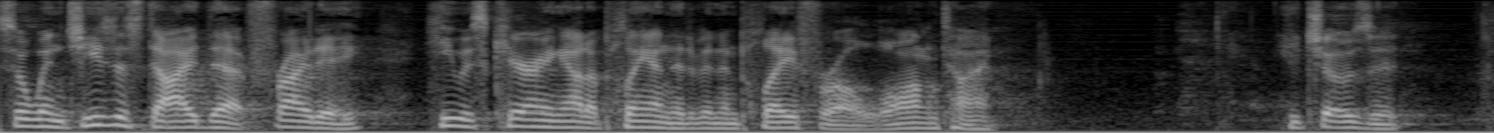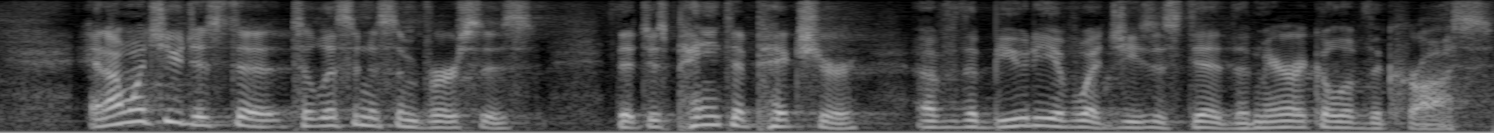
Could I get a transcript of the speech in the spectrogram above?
So when Jesus died that Friday, he was carrying out a plan that had been in play for a long time. He chose it. And I want you just to, to listen to some verses that just paint a picture of the beauty of what Jesus did, the miracle of the cross.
